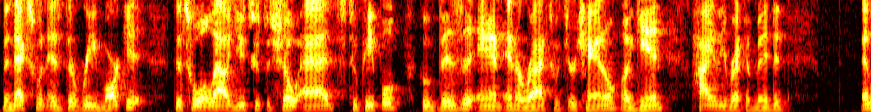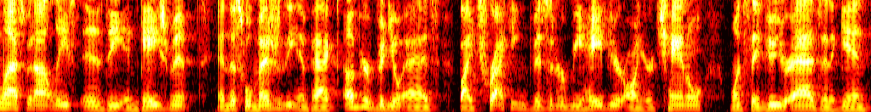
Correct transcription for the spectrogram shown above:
The next one is the remarket. This will allow YouTube to show ads to people who visit and interact with your channel. Again, highly recommended. And last but not least is the engagement, and this will measure the impact of your video ads by tracking visitor behavior on your channel once they view your ads. And again,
